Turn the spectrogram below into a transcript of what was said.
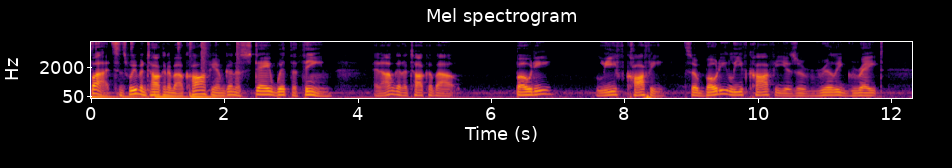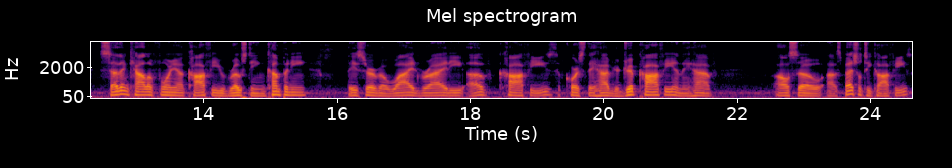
But since we've been talking about coffee, I'm going to stay with the theme and I'm going to talk about Bodhi leaf coffee. So, Bodhi leaf coffee is a really great Southern California coffee roasting company they serve a wide variety of coffees. Of course, they have your drip coffee and they have also uh, specialty coffees.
